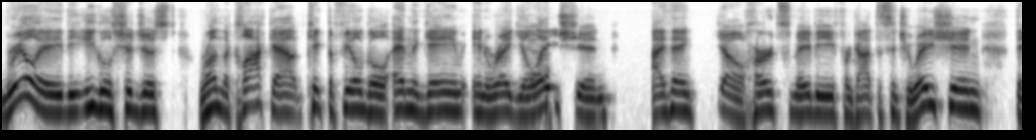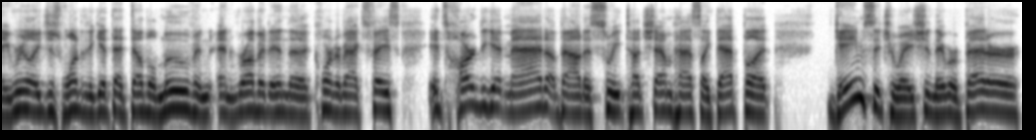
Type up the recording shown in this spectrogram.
really the Eagles should just run the clock out, kick the field goal, end the game in regulation. Yeah. I think you know Hurts maybe forgot the situation. They really just wanted to get that double move and and rub it in the cornerback's face. It's hard to get mad about a sweet touchdown pass like that, but game situation they were better.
